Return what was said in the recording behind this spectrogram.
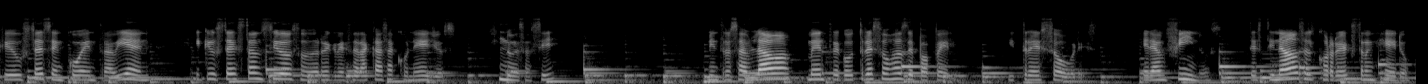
que usted se encuentra bien y que usted está ansioso de regresar a casa con ellos. ¿No es así? Mientras hablaba, me entregó tres hojas de papel y tres sobres. Eran finos, destinados al correo extranjero,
